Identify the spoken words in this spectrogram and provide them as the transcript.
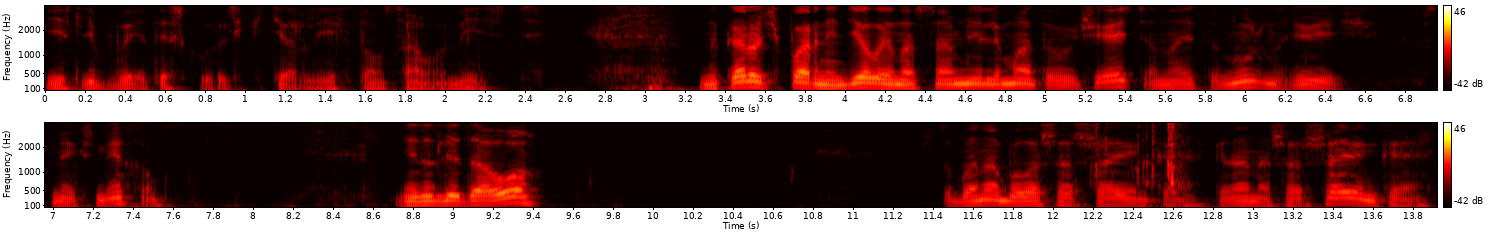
Если бы вы этой шкурочкой терли в том самом месте. Ну, короче, парни, делаем на самом деле матовую часть. Она это нужная вещь. Смех смехом. Это для того, чтобы она была шершавенькая. Когда она шершавенькая,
